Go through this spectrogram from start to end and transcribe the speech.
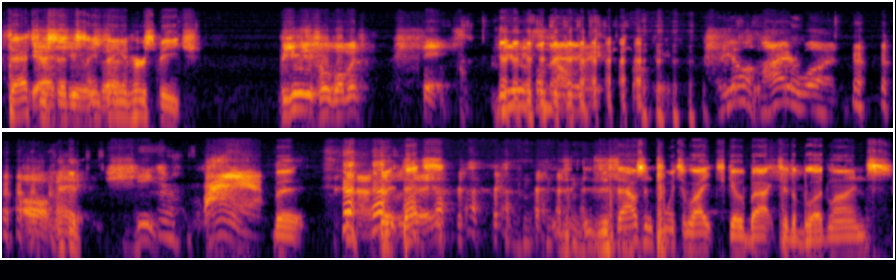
Thatcher Yeah, said the same was, thing uh, in her speech. Beautiful woman. Fit. Beautiful No, Are you all high or what? oh, man. She's bam. But That was that's- the, the thousand points of lights go back to the bloodlines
